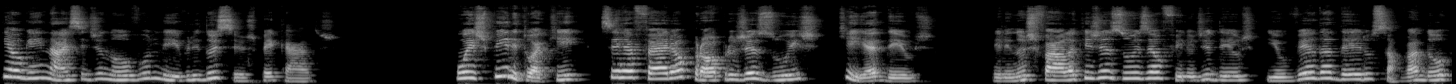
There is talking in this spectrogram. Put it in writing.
que alguém nasce de novo livre dos seus pecados. O Espírito aqui se refere ao próprio Jesus, que é Deus. Ele nos fala que Jesus é o Filho de Deus e o verdadeiro Salvador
